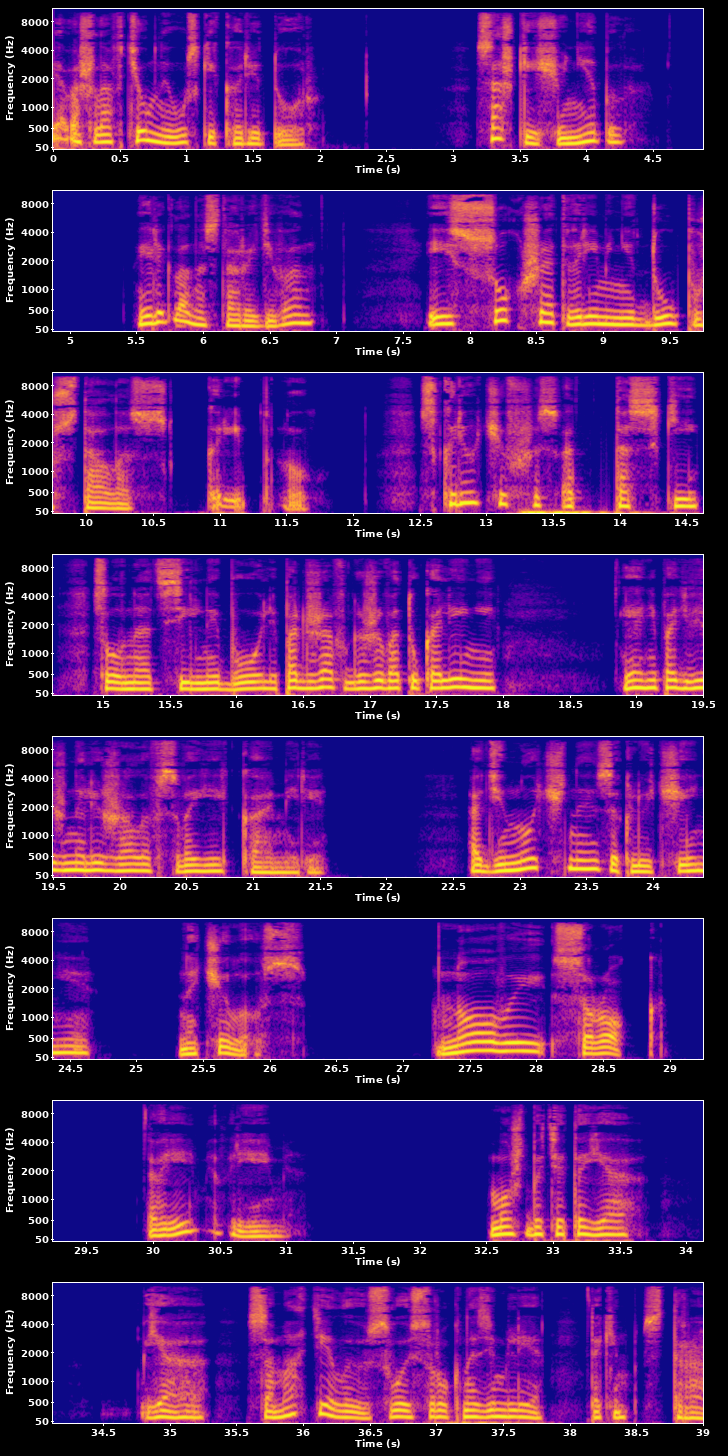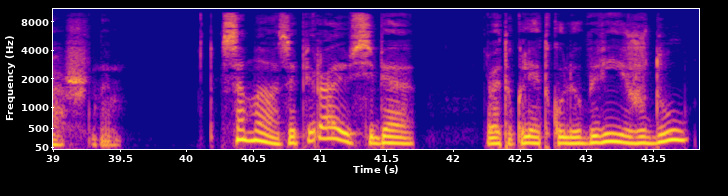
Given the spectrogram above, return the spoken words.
Я вошла в темный узкий коридор. Сашки еще не было. Я легла на старый диван, и иссохший от времени дуб устало скрипнул. Скрючившись от тоски, словно от сильной боли, поджав к животу колени, я неподвижно лежала в своей камере. Одиночное заключение началось. Новый срок. Время, время. Может быть, это я... Я сама делаю свой срок на земле таким страшным. Сама запираю себя в эту клетку любви и жду,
